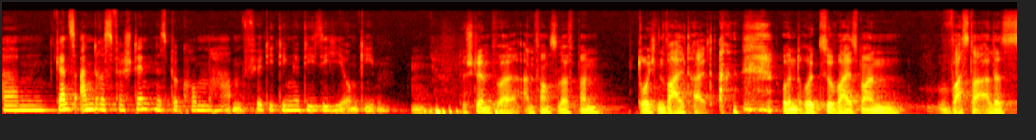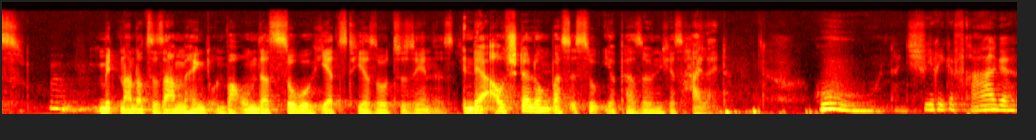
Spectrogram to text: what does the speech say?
ähm, ganz anderes Verständnis bekommen haben für die Dinge, die sie hier umgeben. Hm, das stimmt, weil anfangs läuft man durch den Wald halt. Und rückzu weiß man, was da alles miteinander zusammenhängt und warum das so jetzt hier so zu sehen ist. In der Ausstellung, was ist so Ihr persönliches Highlight? Uh, eine schwierige Frage.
